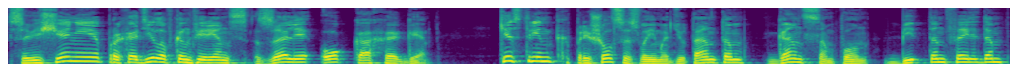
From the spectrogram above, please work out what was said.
Совещание проходило в конференц-зале ОКХГ. Кестринг пришел со своим адъютантом Гансом фон Биттенфельдом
